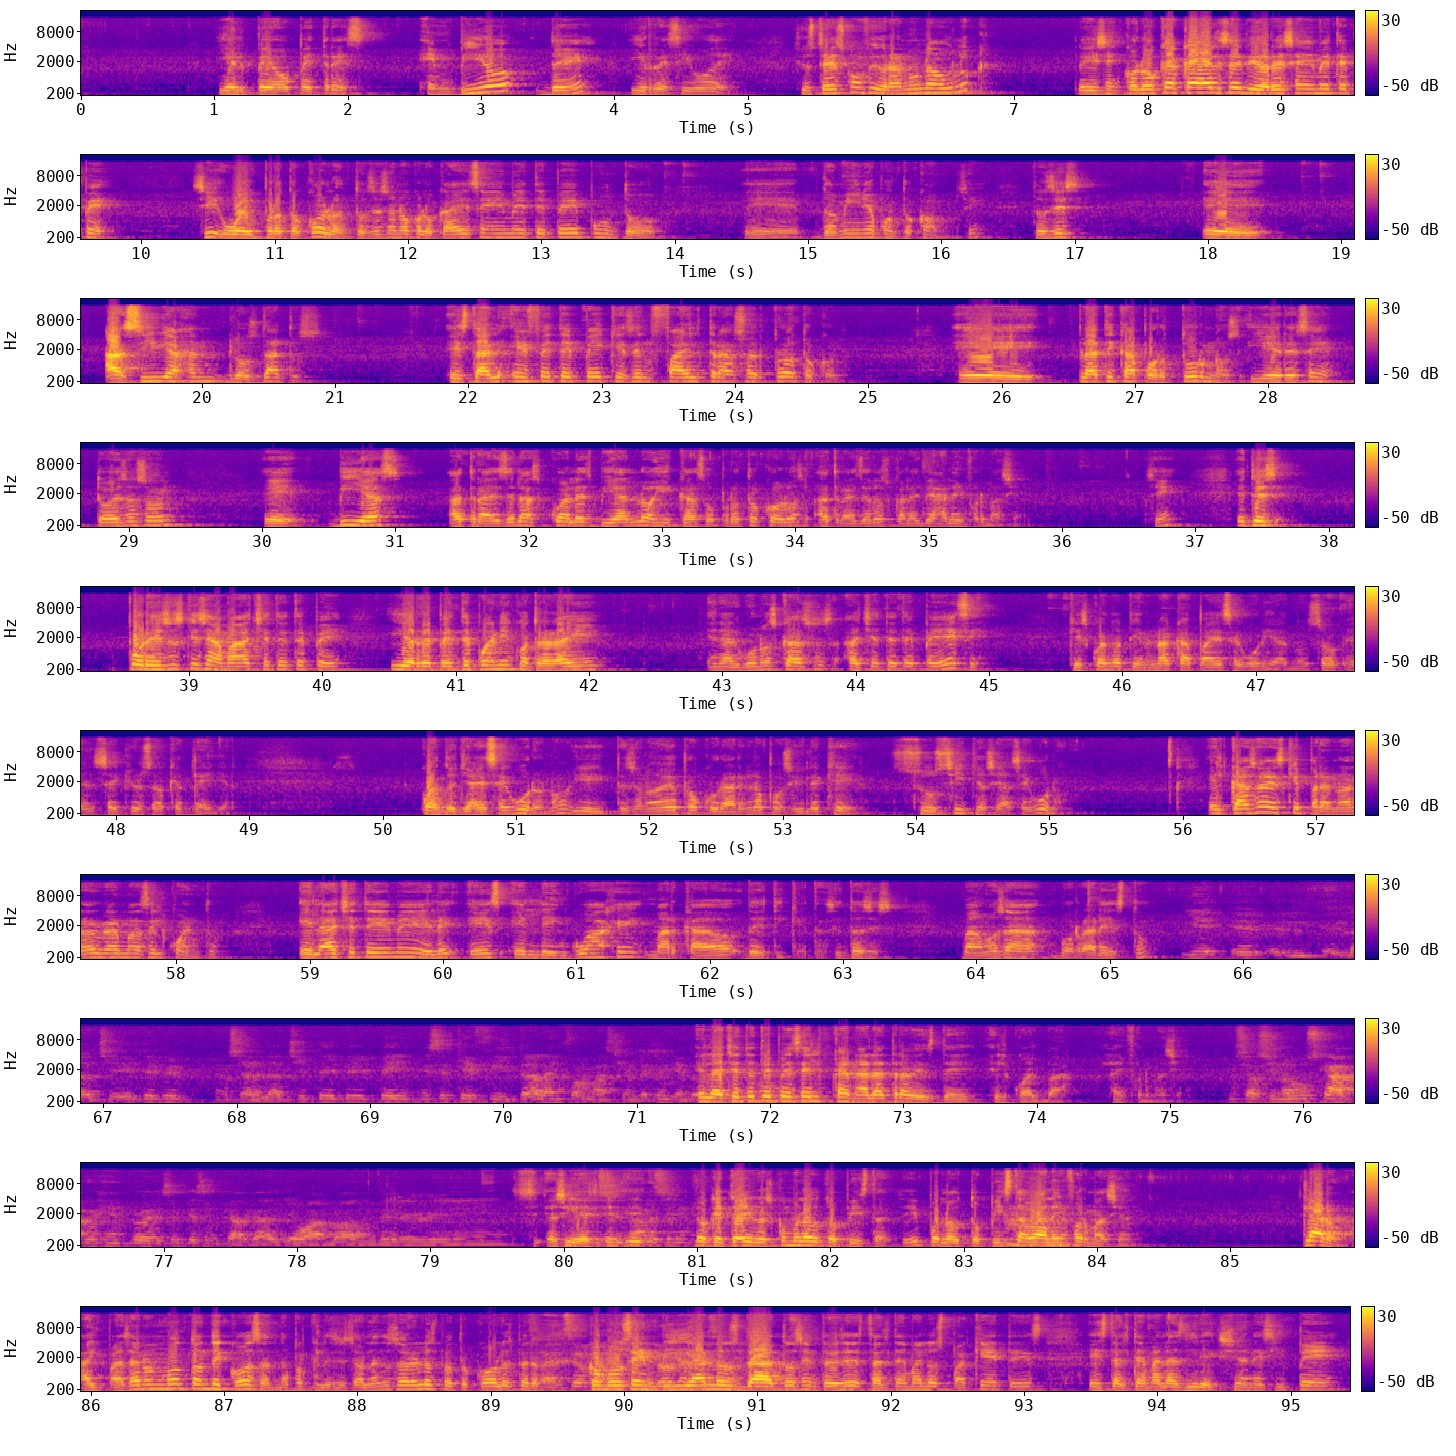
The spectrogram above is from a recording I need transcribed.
y el POP3, envío de y recibo de. Si ustedes configuran un Outlook, le dicen coloca acá el servidor SMTP, ¿sí? o el protocolo, entonces uno coloca smtp.dominio.com. ¿sí? Entonces, eh, así viajan los datos. Está el FTP, que es el File Transfer Protocol. Eh, plática por turnos, IRC. Todo eso son eh, vías a través de las cuales, vías lógicas o protocolos, a través de los cuales viaja la información. ¿Sí? Entonces, por eso es que se llama HTTP y de repente pueden encontrar ahí, en algunos casos, HTTPS, que es cuando tiene una capa de seguridad, un eh, Secure Socket Layer. Cuando ya es seguro, ¿no? Y pues uno debe procurar en lo posible que su sitio sea seguro. El caso es que para no alargar más el cuento, el HTML es el lenguaje marcado de etiquetas. Entonces, vamos a borrar esto. Y el, el, HTTP, o sea, el HTTP es el que filtra la información dependiendo. El HTTP es el canal a través del el cual va la información. O sea, si uno busca algo, ejemplo, eres el que se encarga de llevarlo a donde debe. Sí, es, lo que te digo, es como la autopista, ¿sí? Por la autopista va la información. Claro, ahí pasan un montón de cosas, ¿no? Porque les estoy hablando sobre los protocolos, pero cómo se envían los datos, entonces está el tema de los paquetes, está el tema de las direcciones IP.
